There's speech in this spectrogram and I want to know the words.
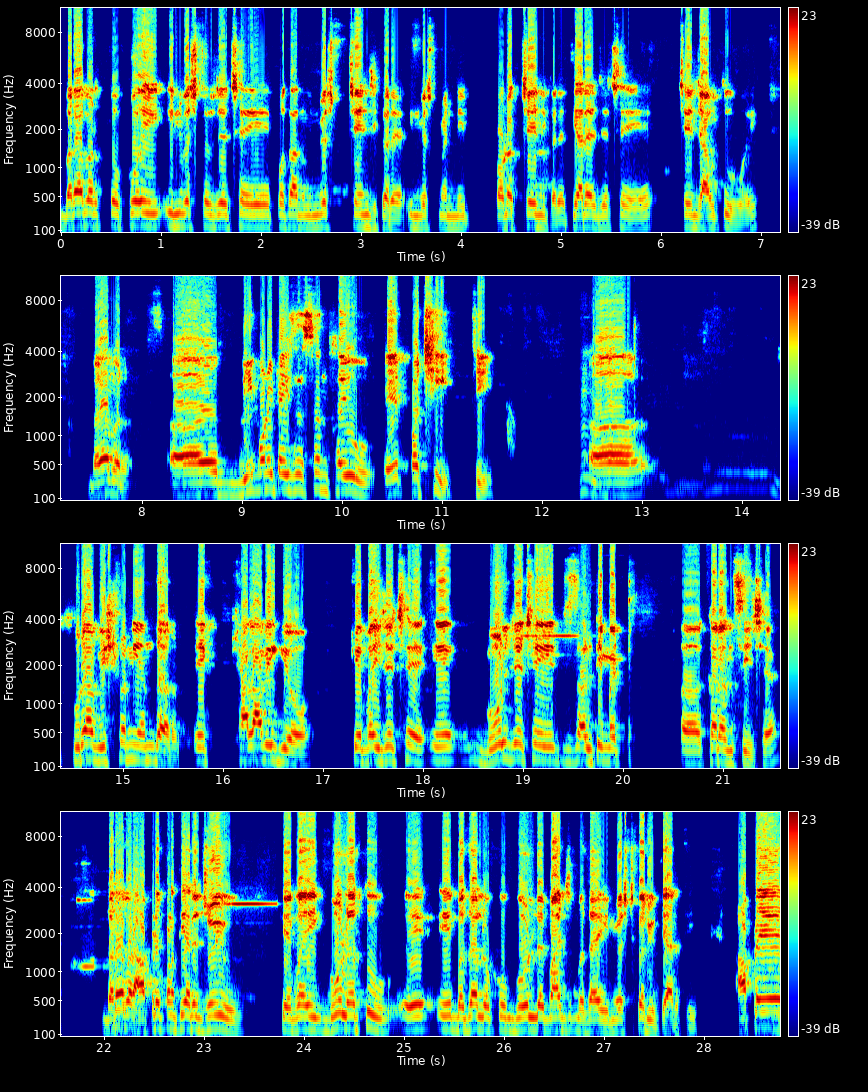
બરાબર, તો કોઈ ઇન્વેસ્ટર જે છે એ પોતાનું ઇન્વેસ્ટ ચેન્જ કરે ઇન્વેસ્ટમેન્ટની પ્રોડક્ટ ચેન્જ કરે, ત્યારે જે છે એ ચેન્જ આવતું હોય. બરાબર? ડિમોનિટાઇઝેશન થયું એ પછીથી. અ, પૂરા વિશ્વની અંદર એક ખ્યાલ આવી ગયો કે ભાઈ જે છે એ ગોલ્ડ જે છે એ અલ્ટિમેટ કરન્સી છે. બરાબર? આપણે પણ ત્યારે જોયું કે ભાઈ ગોલ્ડ હતું એ એ બધા લોકો ગોલ્ડમાં જ બધા ઇન્વેસ્ટ કર્યું ત્યારથી. આપણે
